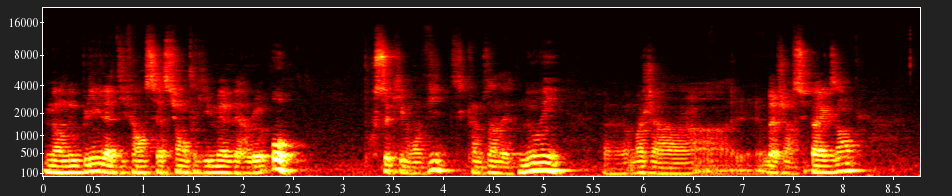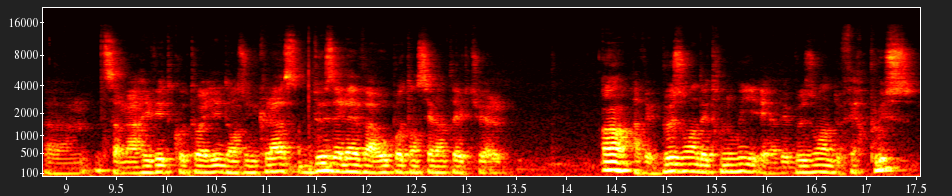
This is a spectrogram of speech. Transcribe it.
mais on oublie la différenciation entre guillemets vers le haut, pour ceux qui vont vite, qui ont besoin d'être nourris. Euh, moi j'ai un, ben, j'ai un super exemple. Euh, ça m'est arrivé de côtoyer dans une classe deux élèves à haut potentiel intellectuel. Un avait besoin d'être nourri et avait besoin de faire plus,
